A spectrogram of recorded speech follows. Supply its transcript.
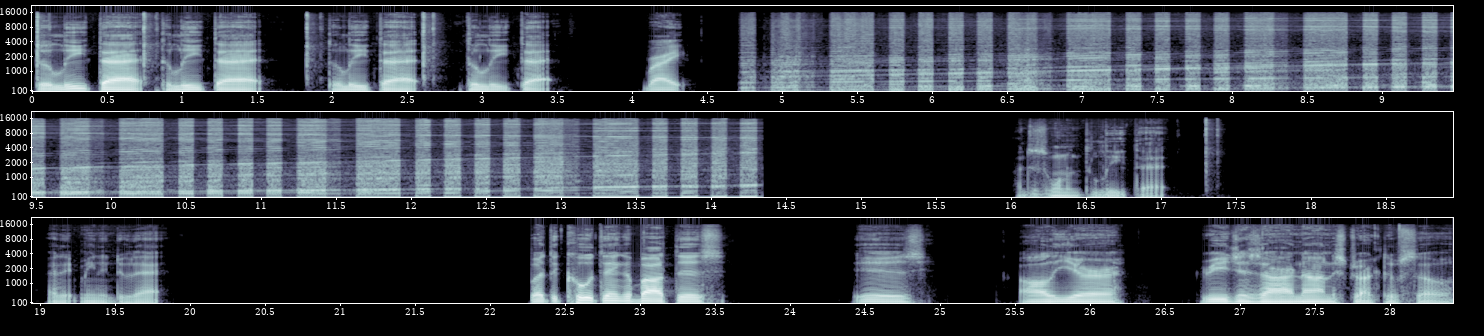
delete that, delete that, delete that, delete that, right? Delete that. I didn't mean to do that. But the cool thing about this is all your regions are non-destructive. So,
